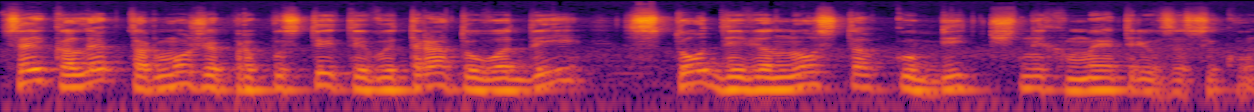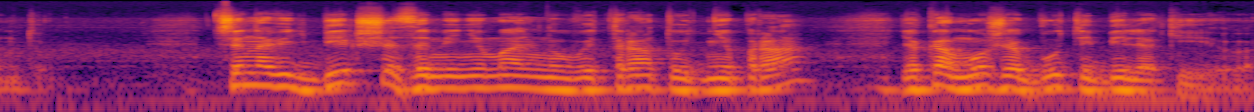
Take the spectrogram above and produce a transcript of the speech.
цей колектор може пропустити витрату води 190 кубічних метрів за секунду. Це навіть більше за мінімальну витрату Дніпра, яка може бути біля Києва.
